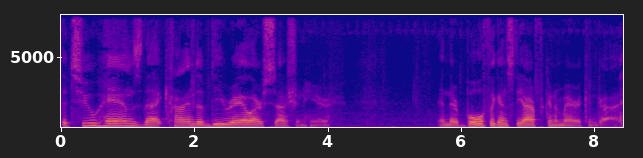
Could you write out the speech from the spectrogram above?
the two hands that kind of derail our session here. And they're both against the African American guy.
